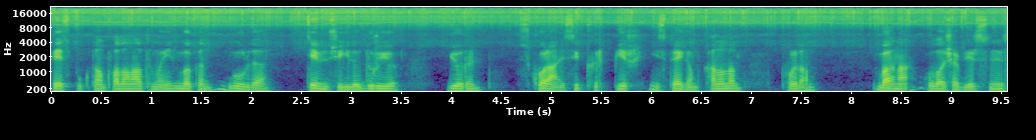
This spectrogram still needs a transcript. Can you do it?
Facebook'tan falan atmayın. Bakın burada temiz şekilde duruyor. Görün. Skor hanesi 41. Instagram kanalım. Buradan bana ulaşabilirsiniz.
